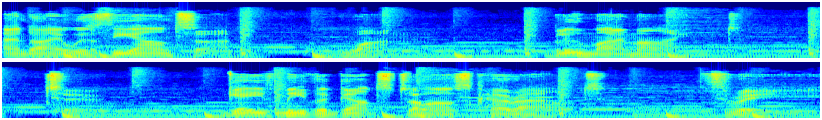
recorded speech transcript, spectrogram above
and I was the answer. 1. Blew my mind. 2. Gave me the guts to ask her out. 3.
